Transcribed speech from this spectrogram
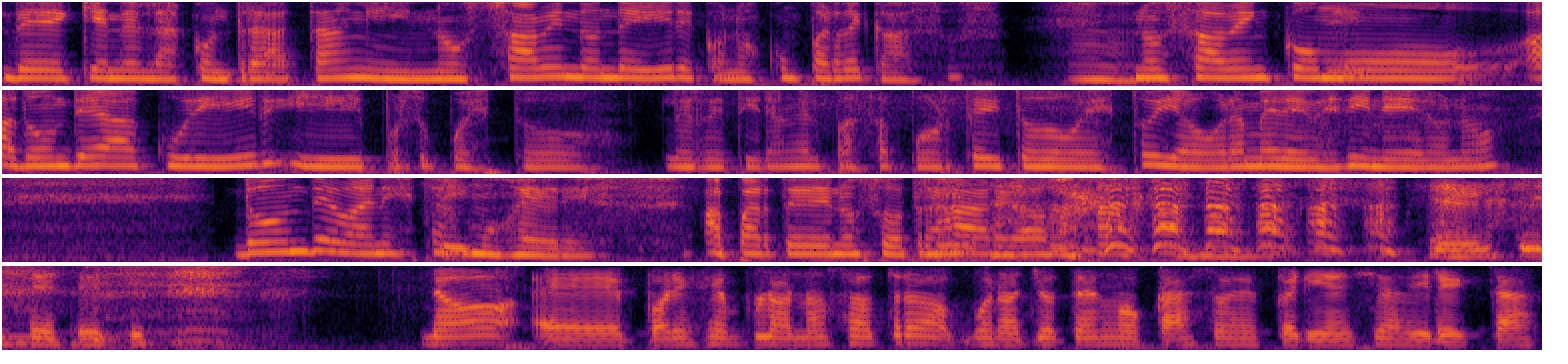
de quienes las contratan y no saben dónde ir. Y Conozco un par de casos. Mm. No saben cómo, a dónde acudir y por supuesto le retiran el pasaporte y todo esto y ahora me debes dinero, ¿no? ¿Dónde van estas mujeres? Aparte de nosotras, Arga. No, eh, por ejemplo, nosotros, bueno, yo tengo casos, experiencias directas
